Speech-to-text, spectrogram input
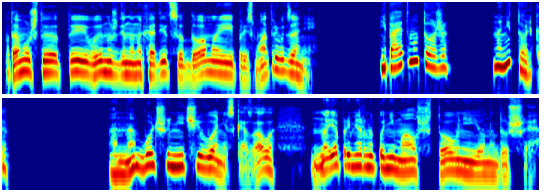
«Потому что ты вынуждена находиться дома и присматривать за ней». «И поэтому тоже. Но не только». Она больше ничего не сказала, но я примерно понимал, что у нее на душе.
